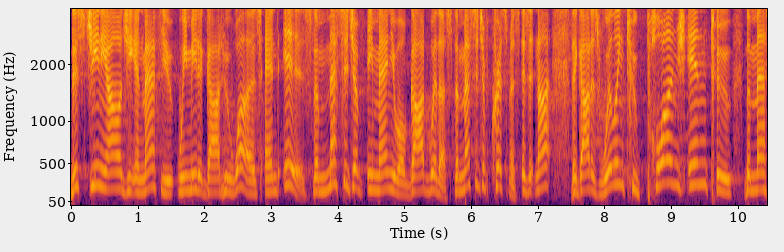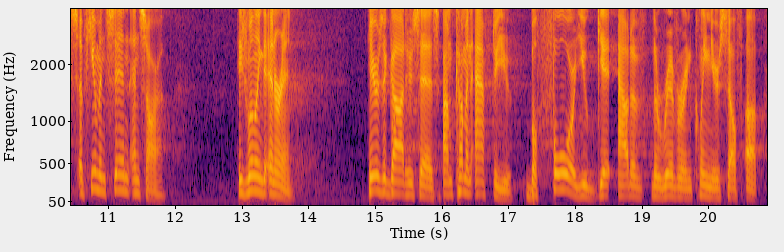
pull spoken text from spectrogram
this genealogy in Matthew, we meet a God who was and is. The message of Emmanuel, God with us, the message of Christmas, is it not that God is willing to plunge into the mess of human sin and sorrow? He's willing to enter in. Here's a God who says, I'm coming after you before you get out of the river and clean yourself up.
